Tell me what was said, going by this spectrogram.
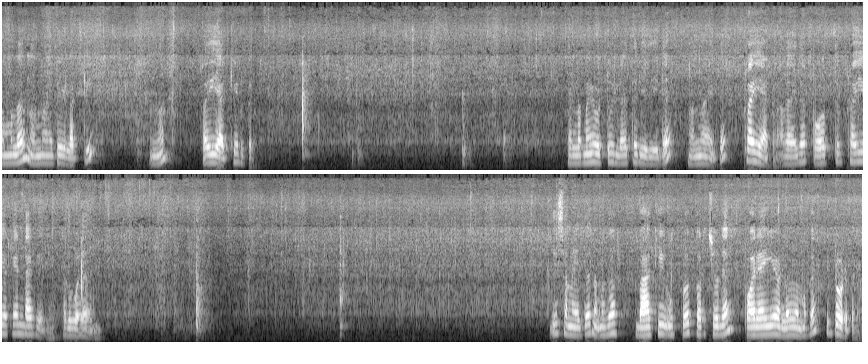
നമ്മൾ നന്നായിട്ട് ഇളക്കി ഒന്ന് ഫ്രൈ ആക്കി എടുക്കണം വെള്ളമയം ഒട്ടും ഇല്ലാത്ത രീതിയിൽ നന്നായിട്ട് ഫ്രൈ ആക്കണം. അതായത് പോത്ത് ഫ്രൈ ഒക്കെ ഉണ്ടാക്കിയില്ലേ അതുപോലെ തന്നെ. ഈ സമയത്ത് നമുക്ക് ബാക്കി ഉപ്പ് കുറച്ചുകൂടെ പോരായുള്ളത് നമുക്ക് ഇട്ട് കൊടുക്കണം.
